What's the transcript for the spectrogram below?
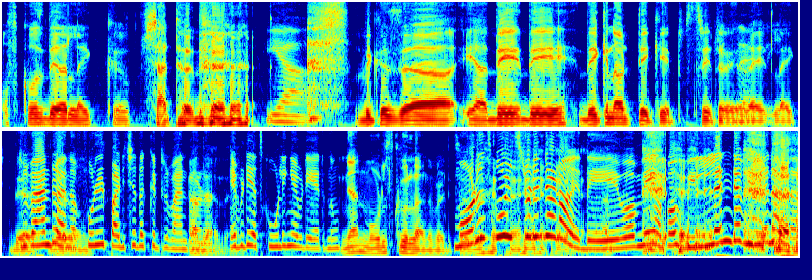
of course they are like uh, shattered. Yeah because uh, yeah they they they cannot take it straight away right? Like Trivandrum own- full പഠിച്ചതൊക്കെ ട്രിവാൻഡ്രോ ആണ്. എവിടെയാ? സ്കൂളിംഗ് എവിടെയായിരുന്നു? ഞാൻ മോഡൽ സ്കൂളിലാണ് പഠിച്ചത്. മോഡൽ സ്കൂൾ സ്റ്റുഡന്റ് ആണോ? ദൈവമേ അപ്പൊ വില്ലന്റെ വില്ലനാണ്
